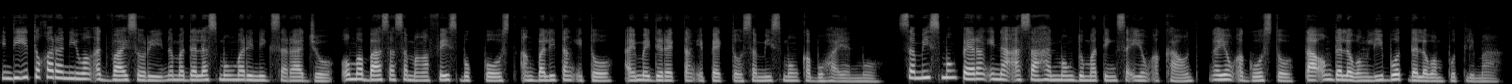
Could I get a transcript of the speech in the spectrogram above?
Hindi ito karaniwang advisory na madalas mong marinig sa radyo o mabasa sa mga Facebook post ang balitang ito ay may direktang epekto sa mismong kabuhayan mo. Sa mismong perang inaasahan mong dumating sa iyong account ngayong Agosto taong 2025.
